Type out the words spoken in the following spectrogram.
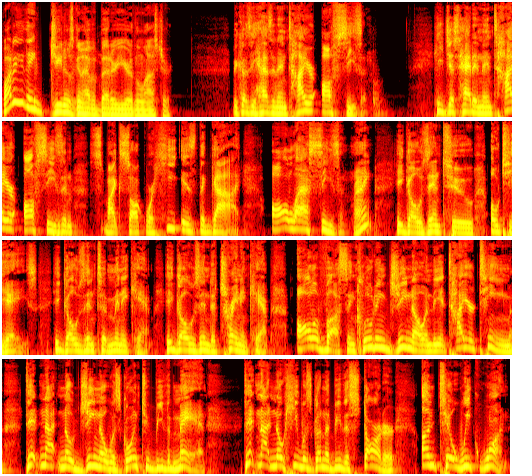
Why do you think Geno's going to have a better year than last year? because he has an entire offseason. He just had an entire offseason, Mike Salk, where he is the guy. All last season, right? He goes into OTAs. He goes into minicamp. He goes into training camp. All of us, including Geno and the entire team, did not know Geno was going to be the man, did not know he was going to be the starter until week one.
